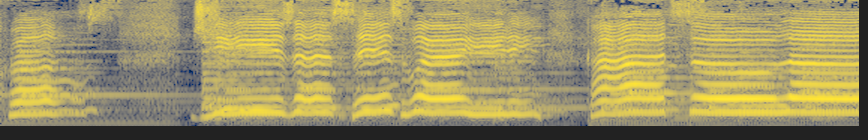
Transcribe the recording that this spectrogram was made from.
cross. Jesus is waiting. God so loved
